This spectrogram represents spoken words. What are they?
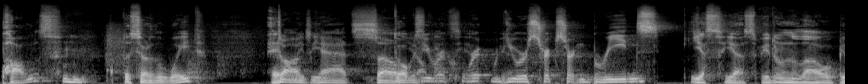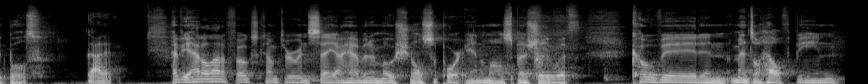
pounds, up to a certain weight. And dogs, cats. So Dogs. Do you, re- do you restrict certain breeds? Yes, yes. We don't allow pit bulls. Got it. Have you had a lot of folks come through and say, I have an emotional support animal, especially with COVID and mental health being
